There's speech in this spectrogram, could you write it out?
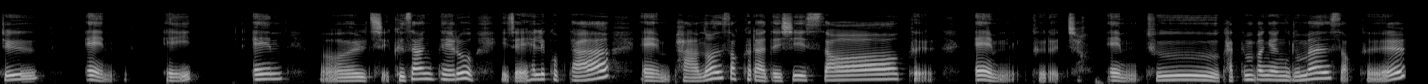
two N eight N 옳지. 그 상태로 이제 헬리콥터 M 반원 서클 하듯이 서클. M 그렇죠. M 2 같은 방향으로만 서클.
